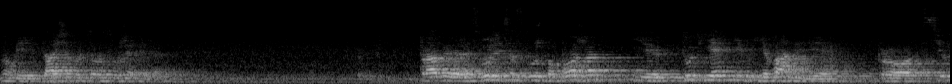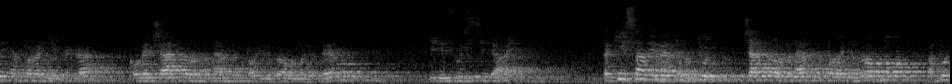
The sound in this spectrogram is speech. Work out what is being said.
Ну і далі про цього служителя. Правда, служиться служба Божа, і тут є і в Євангелії про зцілення паралітика, коли четверо занесли паралізовану людину, і Ісус зціляє. Такий самий випадок. Тут четверо занесли паралізованого, а тут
